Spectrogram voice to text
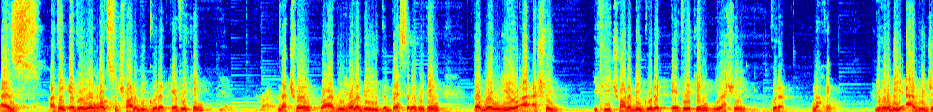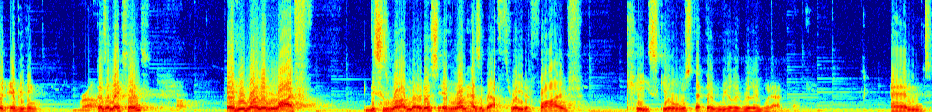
as I think everyone wants to try to be good at everything Yeah. Right. naturally, right? We want to be the best at everything. But when you are actually, if you try to be good at everything, you're actually good at nothing. You're going to be average at everything. Right. Does that make sense? Everyone in life, this is what I've noticed, everyone has about three to five key skills that they're really, really good at. And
